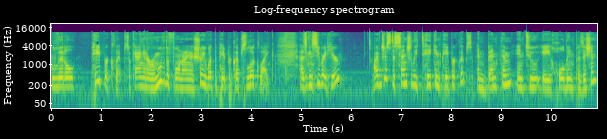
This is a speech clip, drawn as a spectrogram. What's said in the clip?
little paper clips. Okay, I'm going to remove the phone and I'm going to show you what the paper clips look like. As you can see right here, I've just essentially taken paper clips and bent them into a holding position.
